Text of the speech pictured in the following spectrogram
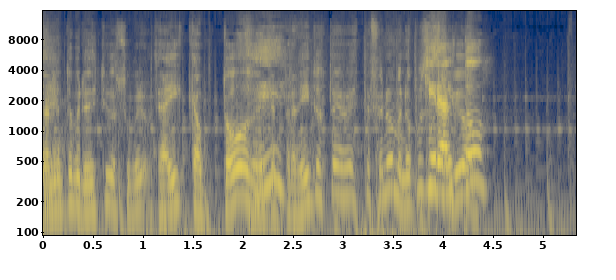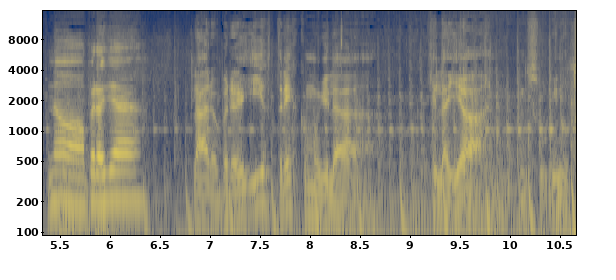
talento periodístico súper. O sea, ahí captó desde Sí. tempranito este, este fenómeno. Pues ¿Que era alto? No, pero ya. Claro, pero ellos tres como que la, que la llevaban en su minuto.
